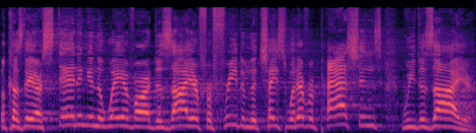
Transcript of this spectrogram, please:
because they are standing in the way of our desire for freedom to chase whatever passions we desire.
